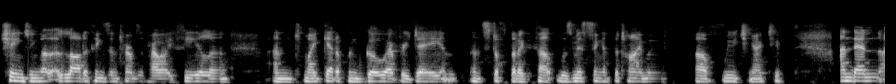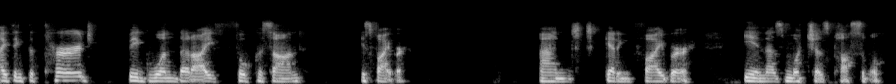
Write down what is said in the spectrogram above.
changing a, lot of things in terms of how I feel and and my get up and go every day and, and stuff that I felt was missing at the time of, of reaching out to you. And then I think the third big one that I focus on is fiber and getting fiber in as much as possible.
